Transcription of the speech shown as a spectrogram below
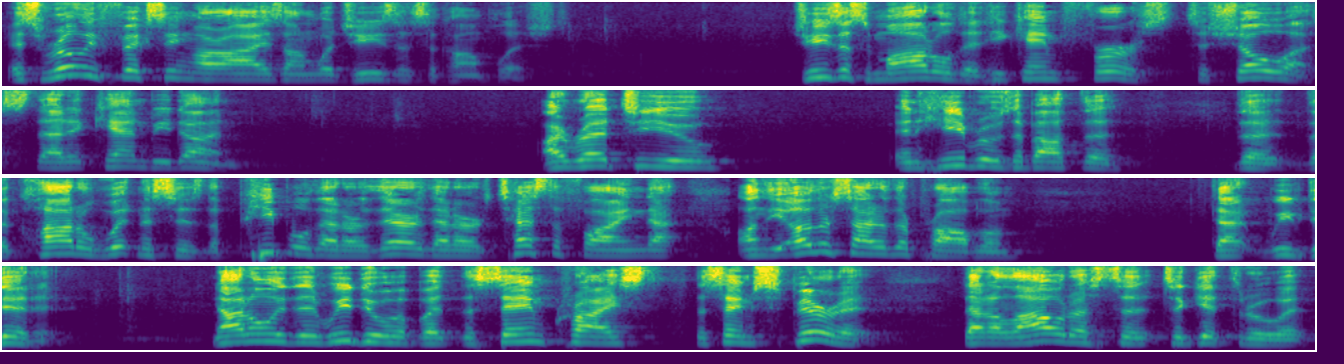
it's really fixing our eyes on what Jesus accomplished. Jesus modeled it. He came first to show us that it can be done. I read to you in Hebrews about the the, the cloud of witnesses, the people that are there that are testifying that on the other side of the problem, that we did it. Not only did we do it, but the same Christ, the same Spirit that allowed us to, to get through it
